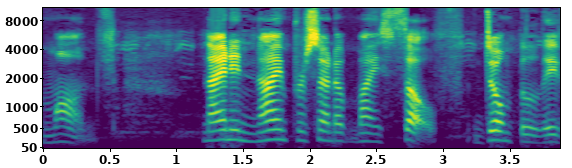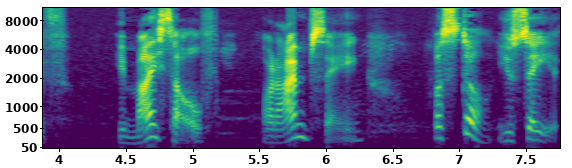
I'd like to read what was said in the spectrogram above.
month. 99% of myself don't believe in myself, what I'm saying, but still, you say it.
